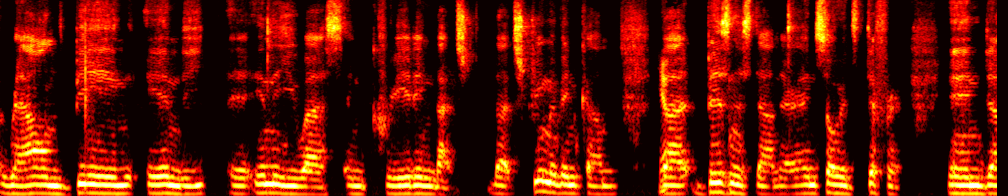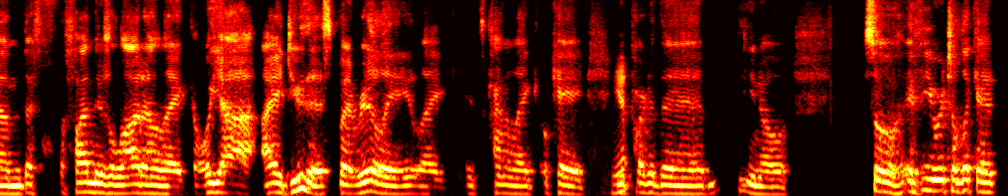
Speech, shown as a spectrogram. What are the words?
around being in the in the U.S. and creating that that stream of income, yep. that business down there, and so it's different. And um, I find there's a lot of like, oh yeah, I do this, but really, like, it's kind of like, okay, yep. you're part of the, you know. So if you were to look at,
